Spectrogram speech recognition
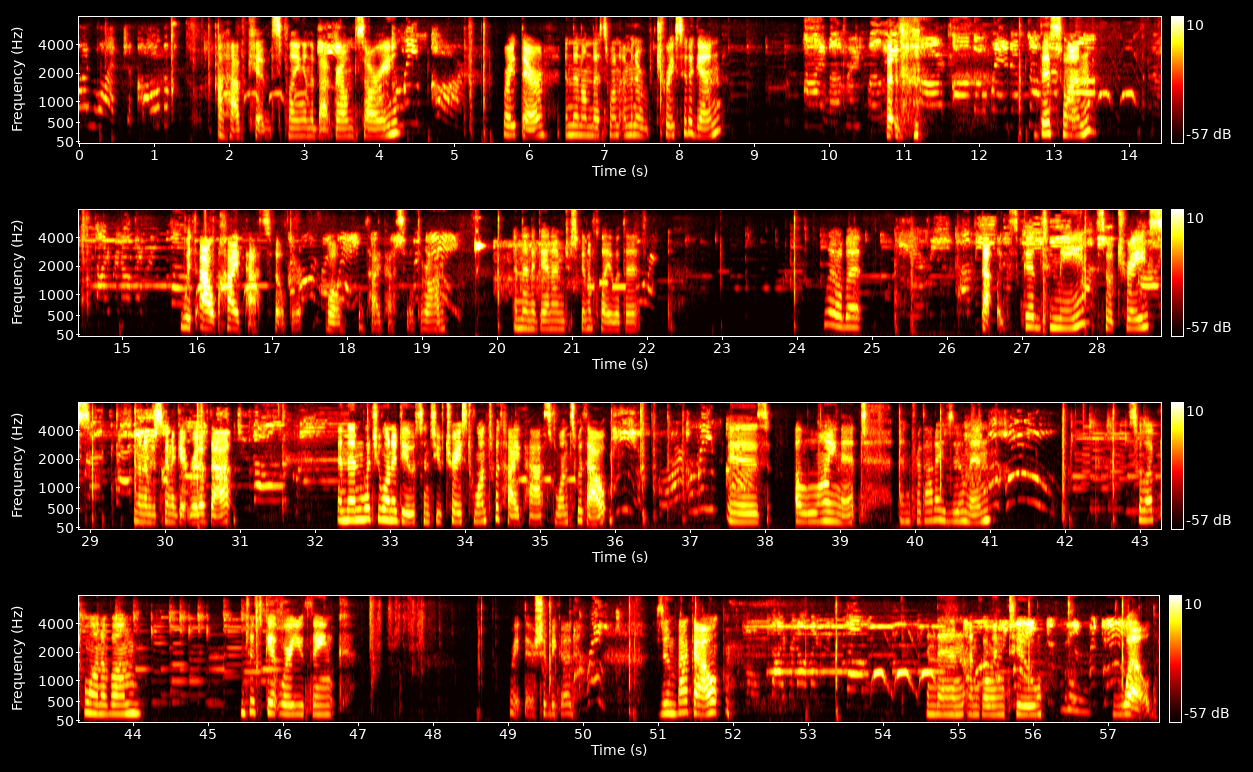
I have kids playing in the background, sorry. Right there. And then on this one, I'm gonna trace it again. But this one, without high pass filter, well, with high pass filter on. And then again, I'm just gonna play with it a little bit. That looks good to me. So trace, and then I'm just going to get rid of that. And then what you want to do, since you've traced once with high pass, once without, is align it. And for that I zoom in, select one of them, just get where you think, right there should be good. Zoom back out. And then I'm going to weld.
